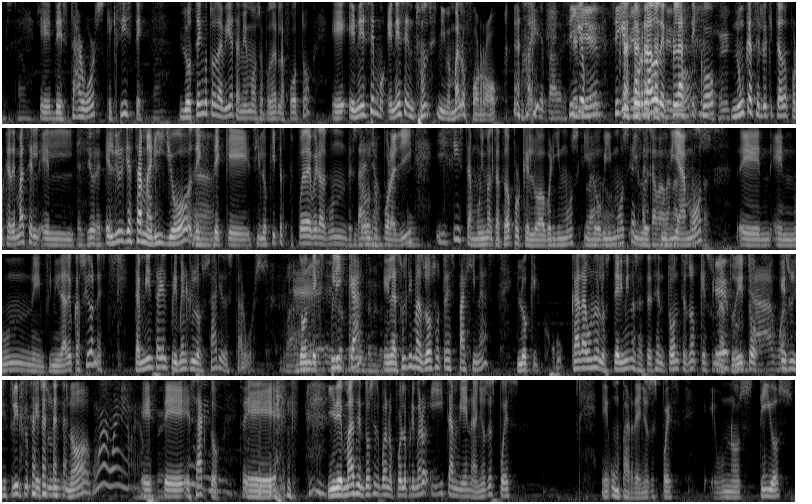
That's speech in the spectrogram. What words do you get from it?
de Star Wars, eh, que existe. Lo tengo todavía, también vamos a poner la foto. Eh, en, ese, en ese entonces mi mamá lo forró. Ay, qué padre. sigue, sigue forrado de plástico. Nunca se lo he quitado porque además el, el, el, ya está amarillo, ah. de, que si lo quitas pues puede haber algún destrozo por allí. Y sí está muy maltratado porque lo abrimos y lo vimos y lo estudiamos en, en una infinidad de ocasiones. También trae el primer glosario de Star Wars donde explica en las últimas dos o tres páginas lo que cada uno de los términos hasta ese entonces, ¿no? Que es un Arturito, que es un Citripio, que es un, ¿no? este, exacto. Eh, y demás, entonces, bueno, fue lo primero. Y también años después, eh, un par de años después, eh, unos tíos,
